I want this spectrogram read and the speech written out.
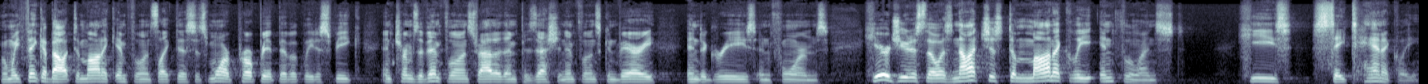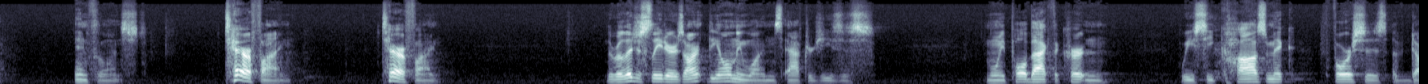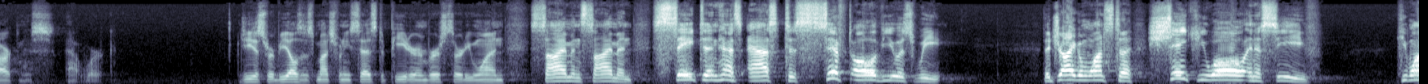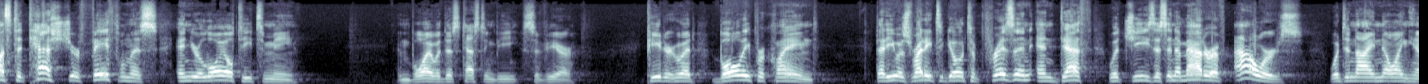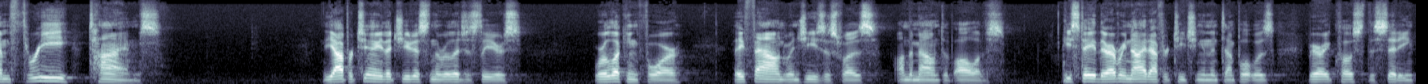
When we think about demonic influence like this, it's more appropriate biblically to speak in terms of influence rather than possession. Influence can vary in degrees and forms. Here, Judas, though, is not just demonically influenced, he's satanically influenced. Terrifying. Terrifying. The religious leaders aren't the only ones after Jesus. When we pull back the curtain, we see cosmic forces of darkness at work. Jesus reveals as much when he says to Peter in verse 31 Simon, Simon, Satan has asked to sift all of you as wheat. The dragon wants to shake you all in a sieve. He wants to test your faithfulness and your loyalty to me. And boy, would this testing be severe. Peter, who had boldly proclaimed that he was ready to go to prison and death with Jesus, in a matter of hours would deny knowing him three times. The opportunity that Judas and the religious leaders were looking for, they found when Jesus was on the Mount of Olives. He stayed there every night after teaching in the temple. It was very close to the city.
